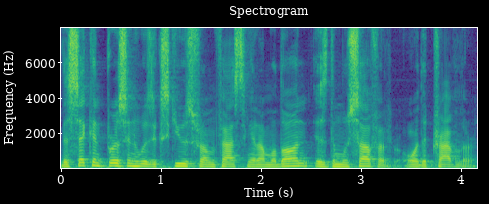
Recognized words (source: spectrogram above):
The second person who is excused from fasting in Ramadan is the musafir or the traveler.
